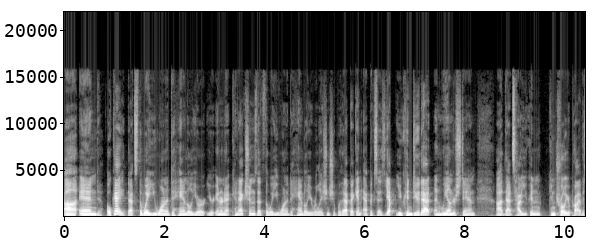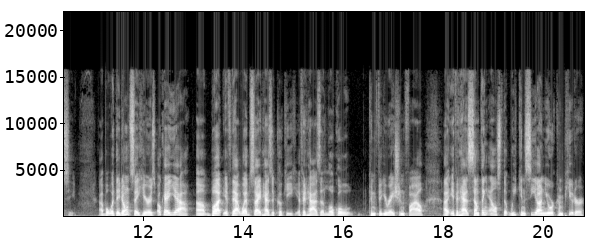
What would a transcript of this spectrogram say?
Uh, and okay, that's the way you wanted to handle your, your internet connections. That's the way you wanted to handle your relationship with Epic. And Epic says, yep, you can do that. And we understand uh, that's how you can control your privacy. Uh, but what they don't say here is, okay, yeah, uh, but if that website has a cookie, if it has a local configuration file, uh, if it has something else that we can see on your computer,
